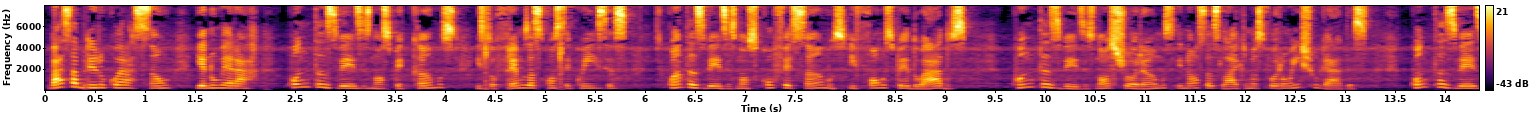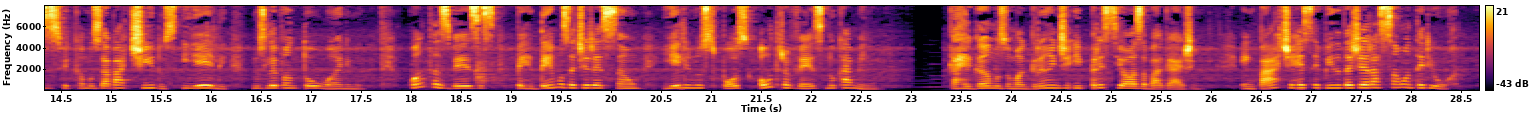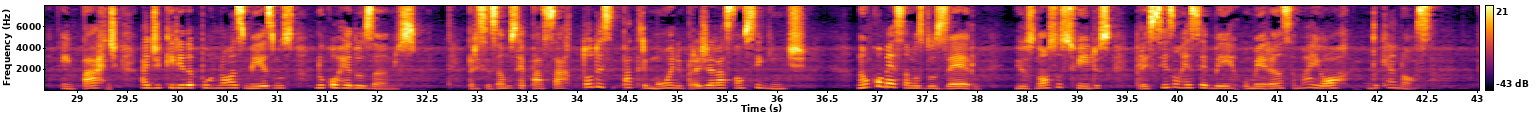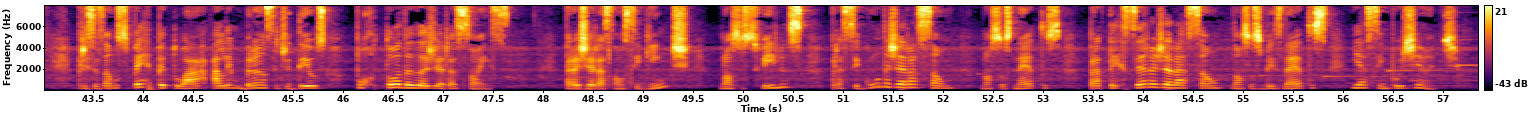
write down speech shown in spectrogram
Basta abrir o coração e enumerar quantas vezes nós pecamos e sofremos as consequências, quantas vezes nós confessamos e fomos perdoados, quantas vezes nós choramos e nossas lágrimas foram enxugadas, quantas vezes ficamos abatidos e Ele nos levantou o ânimo, quantas vezes perdemos a direção e Ele nos pôs outra vez no caminho. Carregamos uma grande e preciosa bagagem, em parte recebida da geração anterior em parte adquirida por nós mesmos no correr dos anos. Precisamos repassar todo esse patrimônio para a geração seguinte. Não começamos do zero e os nossos filhos precisam receber uma herança maior do que a nossa. Precisamos perpetuar a lembrança de Deus por todas as gerações. Para a geração seguinte, nossos filhos, para a segunda geração, nossos netos, para a terceira geração, nossos bisnetos e assim por diante.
